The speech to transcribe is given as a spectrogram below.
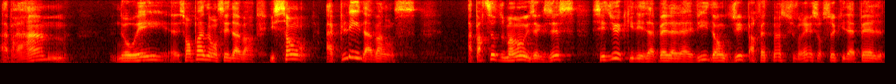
Abraham, Noé, euh, ils sont pas annoncés d'avance. Ils sont appelés d'avance à partir du moment où ils existent, c'est Dieu qui les appelle à la vie, donc Dieu est parfaitement souverain sur ceux qu'il appelle.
